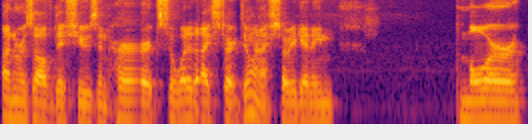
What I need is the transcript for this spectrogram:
unresolved issues and hurt. So what did I start doing? I started getting more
